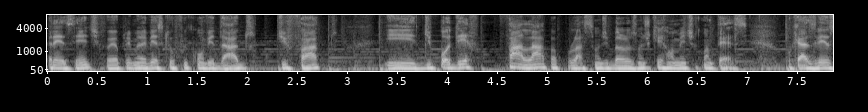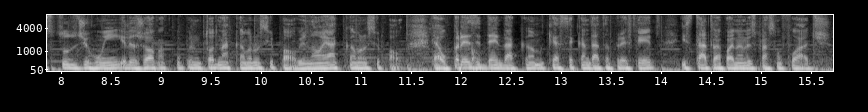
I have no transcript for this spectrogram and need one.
presente. Foi a primeira vez que eu fui convidado, de fato, e de poder falar para a população de Belo Horizonte o que realmente acontece. Porque às vezes tudo de ruim eles jogam a culpa todo na Câmara Municipal e não é a Câmara Municipal. É o presidente da Câmara que quer ser candidato a prefeito e está atrapalhando a expressão Fuad.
